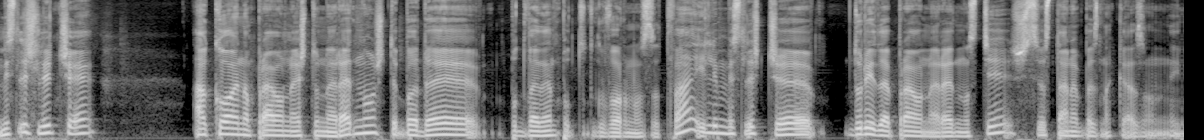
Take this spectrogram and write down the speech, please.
Мислиш ли, че ако е направил нещо нередно, ще бъде подведен под отговорност за това? Или мислиш, че дори да е правил нередности, ще си остане безнаказан и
